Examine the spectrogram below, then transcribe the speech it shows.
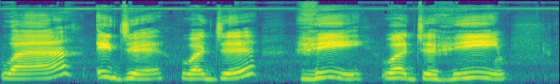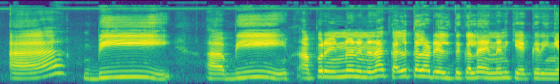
வ இஜ் வஜ் ஹி வஜ் ஹி அ பி அபி அப்புறம் இன்னொன்று என்னென்னா கல்களோட எழுத்துக்கள்லாம் என்னென்னு கேட்குறீங்க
